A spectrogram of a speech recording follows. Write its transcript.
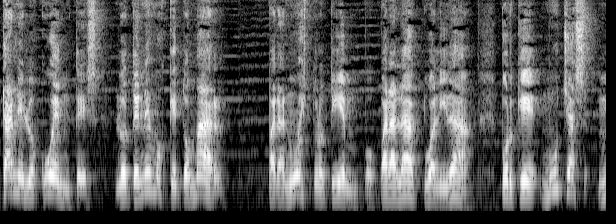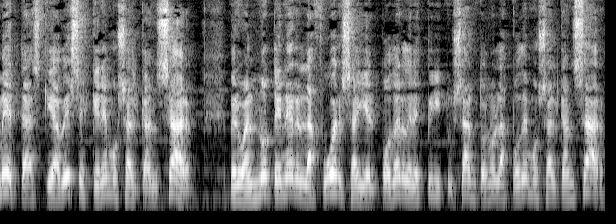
tan elocuentes, lo tenemos que tomar para nuestro tiempo, para la actualidad, porque muchas metas que a veces queremos alcanzar, pero al no tener la fuerza y el poder del Espíritu Santo no las podemos alcanzar.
